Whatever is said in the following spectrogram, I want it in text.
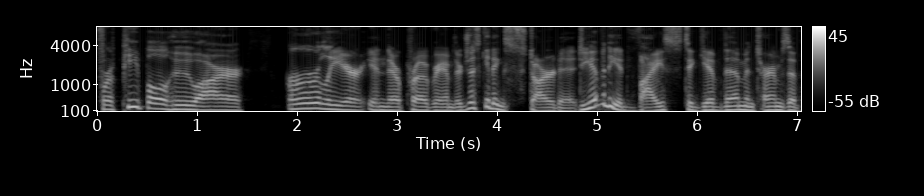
For people who are earlier in their program, they're just getting started. Do you have any advice to give them in terms of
